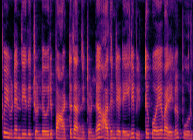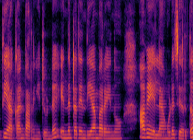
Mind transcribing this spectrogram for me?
അപ്പോൾ ഇവിടെ എന്ത് ചെയ്തിട്ടുണ്ട്? ഒരു പാട്ട് തന്നിട്ടുണ്ട്. അതിന്റെ ഇടയിൽ വിട്ടുപോയ വരികൾ പൂർത്തിയാക്കാൻ പറഞ്ഞിട്ടുണ്ട്. എന്നിട്ട് അത് എന്ത് ചെയ്യാൻ പറയുന്നു? അവയെല്ലാം കൂടെ ചേർത്ത്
